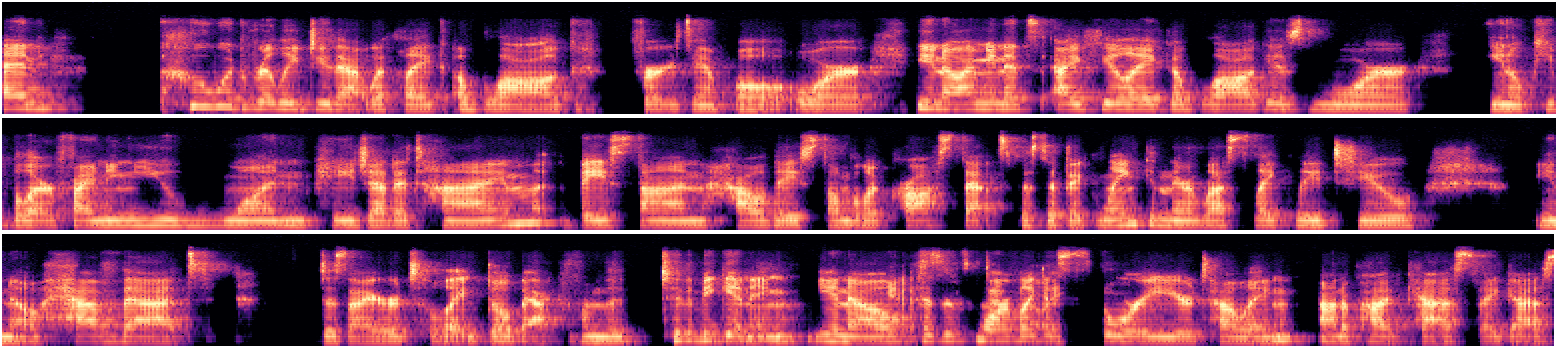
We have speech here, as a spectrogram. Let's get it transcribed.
And who would really do that with like a blog for example? Or you know i mean it's i feel like a blog is more you know people are finding you one page at a time based on how they stumbled across that specific link and they're less likely to you know have that desire to like go back from the to the beginning you know? Because yes, it's more definitely. of like a story you're telling on a podcast i guess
